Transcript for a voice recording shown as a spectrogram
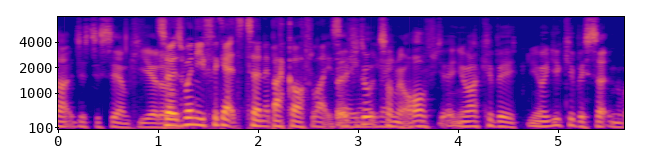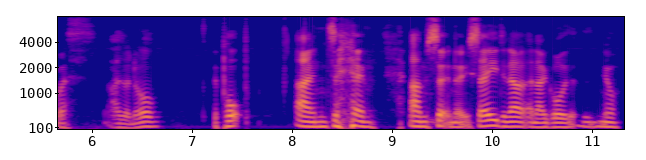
that just to say I'm here. So or- it's when you forget to turn it back off, like but say. if you don't turn it off, you know, I could be, you know, you could be sitting with, I don't know, the Pope, and um, I'm sitting outside, and I and I go, you know,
